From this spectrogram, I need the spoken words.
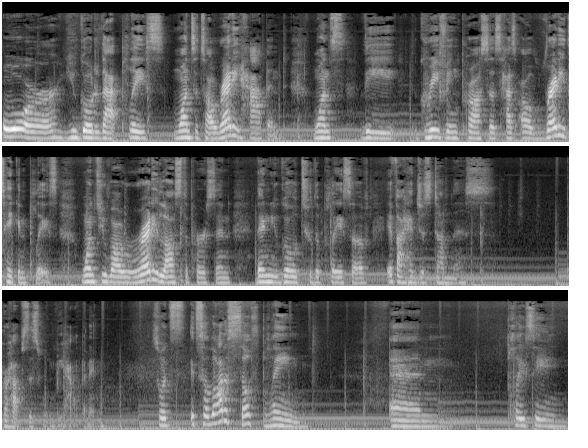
or you go to that place once it's already happened, once the grieving process has already taken place, once you've already lost the person, then you go to the place of if I had just done this, perhaps this wouldn't be happening. So it's it's a lot of self-blame and placing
